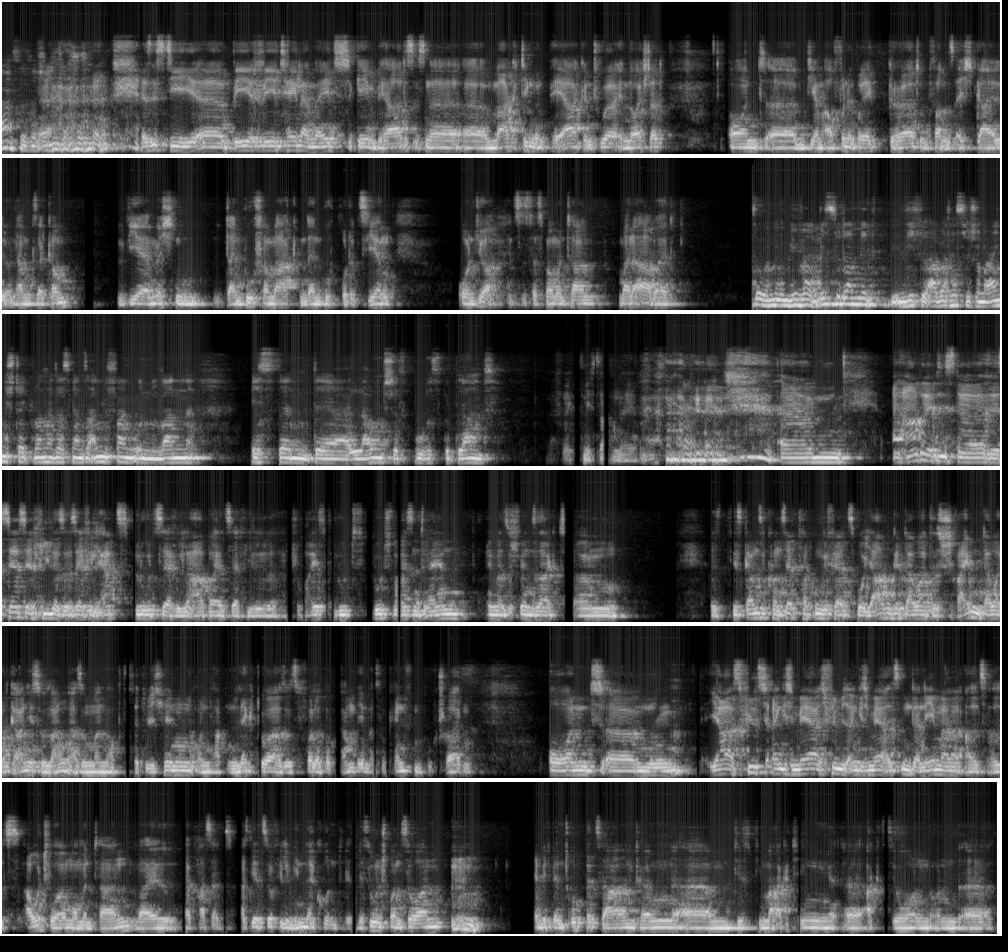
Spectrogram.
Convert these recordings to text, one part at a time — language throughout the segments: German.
Ah, es ist die äh, BFW TaylorMade GmbH. Das ist eine äh, Marketing- und PR-Agentur in Neustadt. Und äh, die haben auch von dem Projekt gehört und fanden es echt geil und haben gesagt, komm, wir möchten dein Buch vermarkten, dein Buch produzieren. Und ja, jetzt ist das momentan meine Arbeit. So, und wie weit bist du damit? Wie viel Arbeit hast du schon reingesteckt? Wann hat das Ganze angefangen und wann ist denn der Launch des Buches geplant? Vielleicht nicht sagen, ey. ähm, Arbeit ist da sehr, sehr viel, also sehr viel Herzblut, sehr viel Arbeit, sehr viel Schweiß, Blut, Blutschweiß und Tränen, wie man so schön sagt. Ähm, das ganze Konzept hat ungefähr zwei Jahre gedauert. Das Schreiben dauert gar nicht so lang. Also man hockt natürlich hin und hat einen Lektor, also das volle Programm, wie man so kennt vom Buchschreiben. Und ähm, ja, es fühlt sich eigentlich mehr, ich fühle mich eigentlich mehr als Unternehmer als als Autor momentan, weil da passiert, passiert so viel im Hintergrund. Wir suchen Sponsoren, damit wir den Druck bezahlen können, ähm, die, die Marketingaktionen äh, und äh,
